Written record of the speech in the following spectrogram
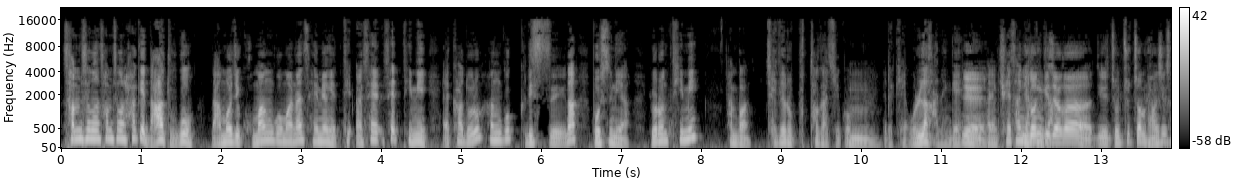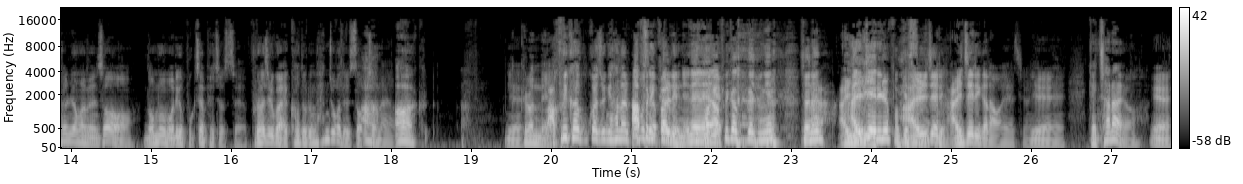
3승은 3승을 하게 놔두고 나머지 고만고만한 세 명의 팀, 아, 세, 세 팀이 에콰도르, 한국, 그리스나 보스니아 요런 팀이 한번 제대로 붙어가지고 음. 이렇게 올라가는 게 예. 가장 최상이 이건 아닌가. 기자가 이 조추첨 방식 설명하면서 너무 머리가 복잡해졌어요. 브라질과 에콰도르는 한 조가 될 수 없잖아요. 아, 아, 그, 예. 그렇네요. 아프리카 국가 중에 하나를 뽑으세요, 빨리. 아프리카군요. 네네, 급하게. 아프리카 국가 중에 저는 아, 알제리. 알제리. 를 뽑겠습니다. 알제리, 알제리가 나와야죠. 예. 괜찮아요. 예.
